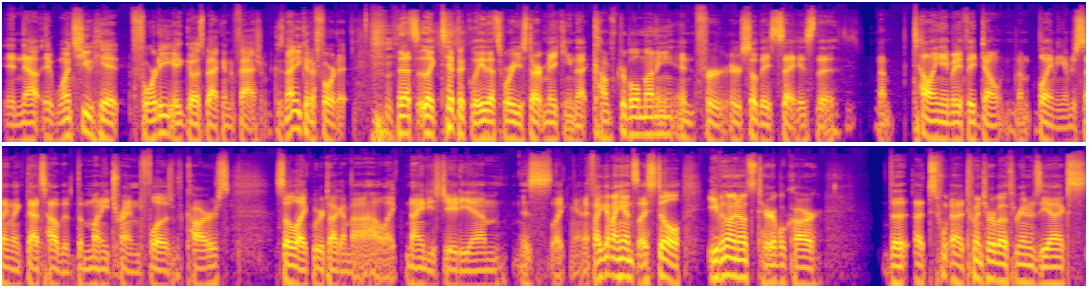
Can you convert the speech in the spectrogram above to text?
it now it, once you hit forty, it goes back into fashion because now you can afford it. that's like typically that's where you start making that comfortable money, and for or so they say is the. I'm telling anybody if they don't, I'm blaming. I'm just saying like that's how the, the money trend flows with cars. So like we were talking about how like 90s JDM is like man, if I get my hands, I still even though I know it's a terrible car, the a tw- uh, twin turbo 300ZX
